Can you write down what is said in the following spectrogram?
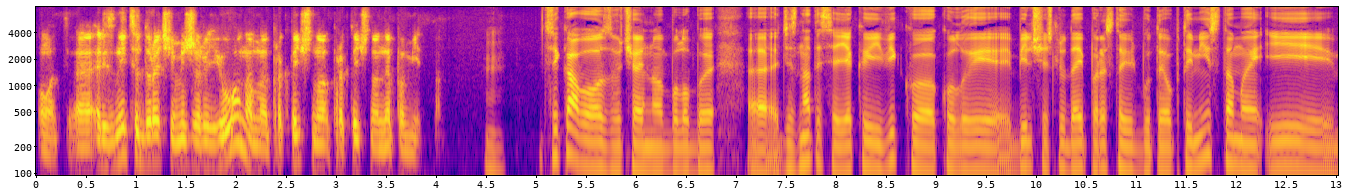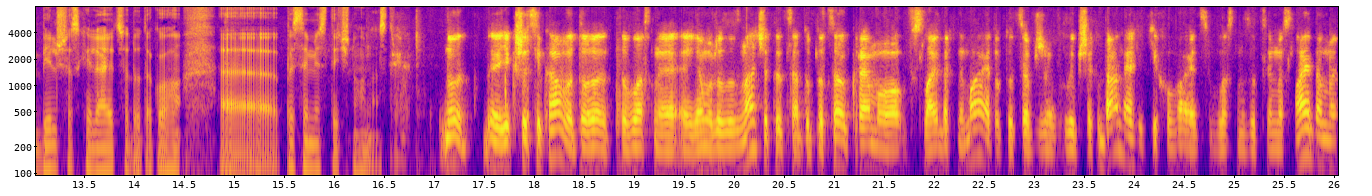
От е, різниця, до речі, між регіонами практично практично непомітна. Цікаво, звичайно, було би е, дізнатися, який вік, коли більшість людей перестають бути оптимістами і більше схиляються до такого е, песимістичного настрою. Ну, е, якщо цікаво, то то власне я можу зазначити це. Тобто, це окремо в слайдах немає, тобто це вже в глибших даних, які ховаються власне за цими слайдами,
